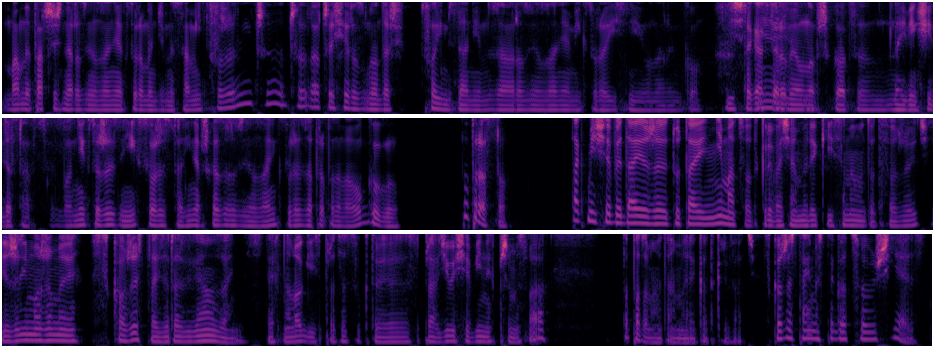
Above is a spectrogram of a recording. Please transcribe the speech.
mamy patrzeć na rozwiązania, które będziemy sami tworzyli, czy, czy raczej się rozglądać Twoim zdaniem za rozwiązaniami, które istnieją na rynku? Tak jak to robią na przykład najwięksi dostawcy, bo niektórzy z nich skorzystali na przykład z rozwiązań, które zaproponowało Google. Po prostu. Tak mi się wydaje, że tutaj nie ma co odkrywać Ameryki i samemu to tworzyć. Jeżeli możemy skorzystać z rozwiązań, z technologii, z procesów, które sprawdziły się w innych przemysłach, to po co mamy tę Amerykę odkrywać? Skorzystajmy z tego, co już jest.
